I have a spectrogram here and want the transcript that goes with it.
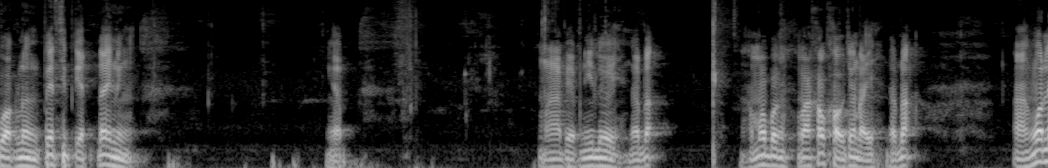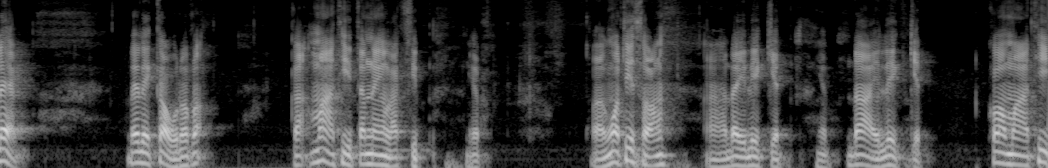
บวกหนึ่งเป็นสิบเอ็ดได้หนึ่งครับมาแบบนี้เลยนะครับละเอามาเบิงว่าเขาเข่าจังไรนะครับละอ่างวดแรก ได้เลขเก้านะครับละกะมาที่ตำแหน่งหลักสิบครับอ่างวดที่สองอ่าได้เลขเจ็ดครับได้เลขเจ็ดก็มาที่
